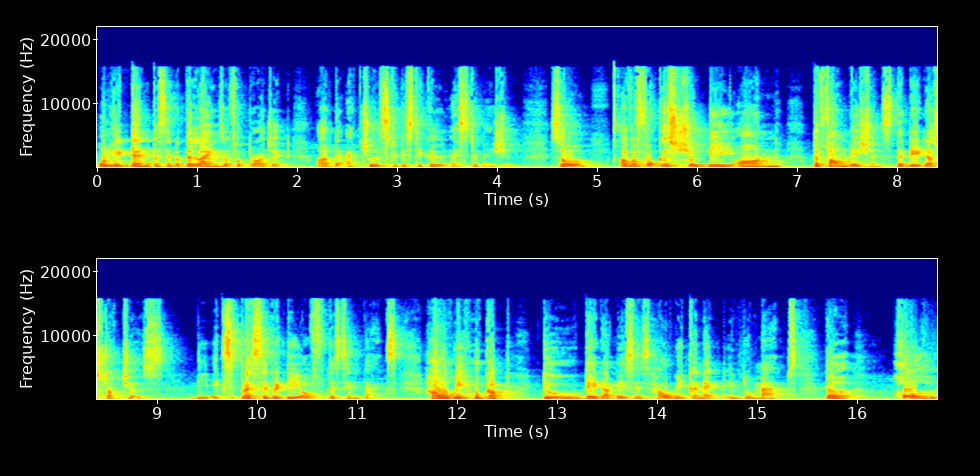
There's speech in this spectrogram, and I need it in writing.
Only 10% of the lines of a project are the actual statistical estimation. So our focus should be on the foundations, the data structures, the expressivity of the syntax, how we hook up to databases, how we connect into maps, the whole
